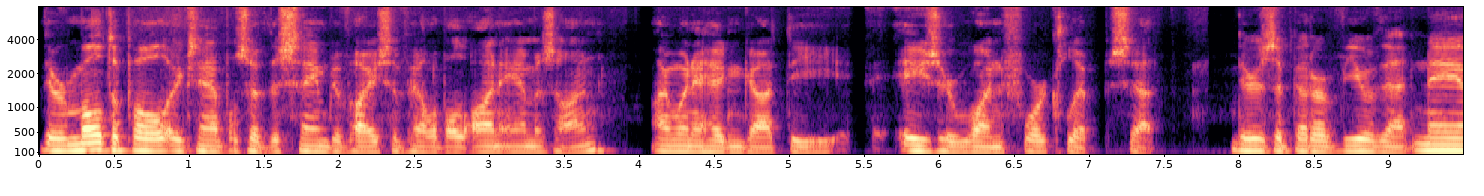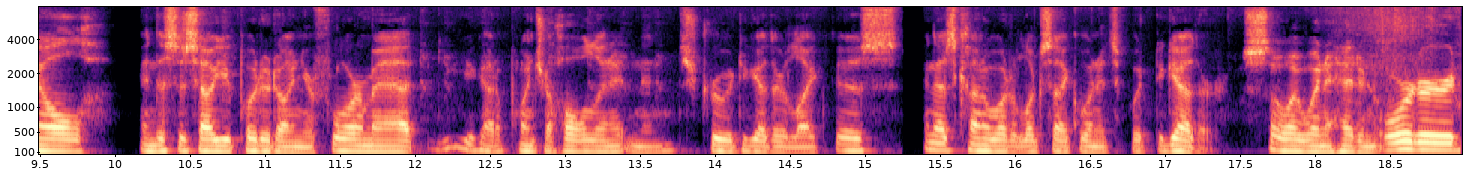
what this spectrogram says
There are multiple examples of the same device available on Amazon. I went ahead and got the Azerone 4 clip set. There's a better view of that nail, and this is how you put it on your floor mat. You got to punch a hole in it and then screw it together like this, and that's kind of what it looks like when it's put together. So I went ahead and ordered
